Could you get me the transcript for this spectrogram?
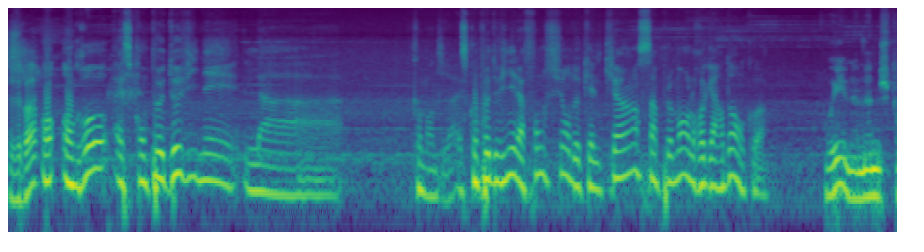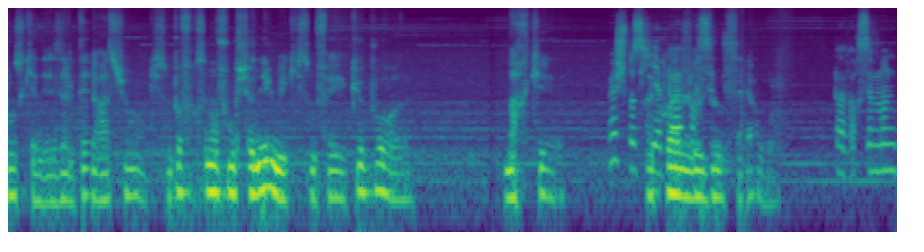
je sais pas. en, en gros, est-ce qu'on peut deviner la comment dire Est-ce qu'on peut deviner la fonction de quelqu'un simplement en le regardant, quoi? Oui, mais même je pense qu'il y a des altérations qui sont pas forcément fonctionnelles, mais qui sont faites que pour euh, marquer Ouais, je pense à qu'il n'y a quoi pas les forcément, pas forcément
